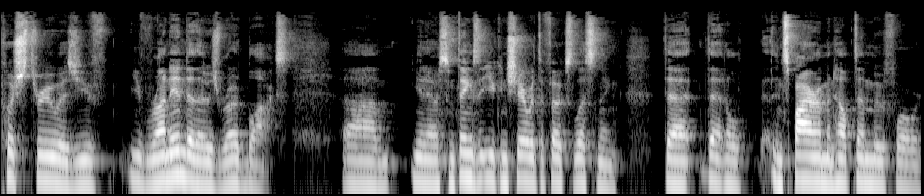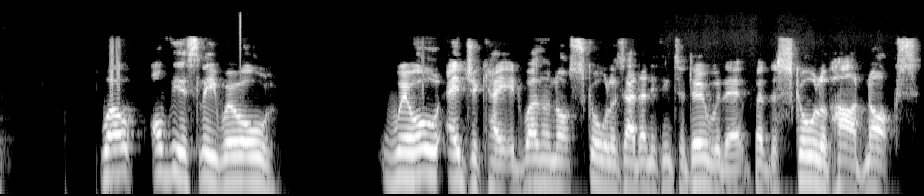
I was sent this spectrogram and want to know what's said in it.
push through as you've you've run into those roadblocks. Um, you know, some things that you can share with the folks listening that that'll inspire them and help them move forward. Well, obviously, we're all we're all educated, whether or not school has had anything to do with it. But the school of hard knocks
